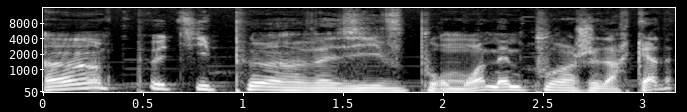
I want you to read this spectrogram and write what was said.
un petit peu invasives pour moi, même pour un jeu d'arcade.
